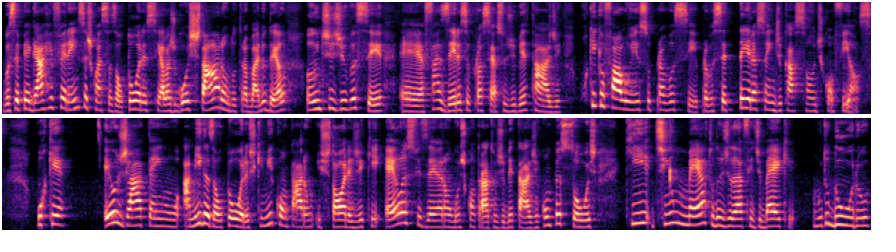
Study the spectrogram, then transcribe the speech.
você pegar referências com essas autoras, se elas gostaram do trabalho dela, antes de você é, fazer esse processo de betagem. Por que, que eu falo isso para você? Para você ter essa indicação de confiança. Porque eu já tenho amigas autoras que me contaram histórias de que elas fizeram alguns contratos de betagem com pessoas que tinha um método de dar feedback muito duro,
